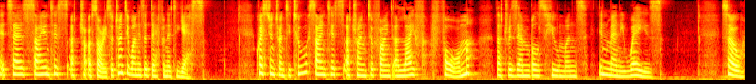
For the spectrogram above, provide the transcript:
it says scientists are. Tr- oh, sorry, so 21 is a definite yes. Question 22 Scientists are trying to find a life form that resembles humans in many ways. So,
